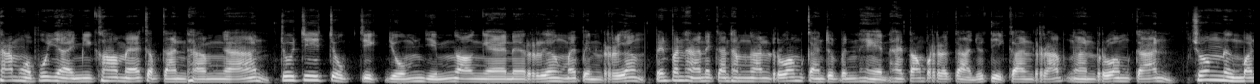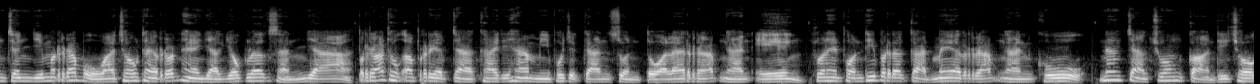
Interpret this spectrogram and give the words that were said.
ข้ามหัวผู้ใหญ่มีข้อแม้กับการทำงาน จูจี้จุกจิกหยุมหยิมงอแงในเรื่องไม่เป็นเรื่อง เป็นปัญหาในการทำงานร่วมกันจนเป็นเหตุให้ต้องประกาศยุติการรับงานร่วมกัน ช่วงหนึ่งบอลเชิญยิ้มระบุว่าโชคไทยรถแห่อยากยกเลิกสัญญา เพราะถูกเอาเปรียบจากค่ายที่ห้ามมีผู้จัดการส่วนตัวและรับงานเอง ส่วนเหตุผลที่ประกาศไม่รับงานคู่ เนื่องจากช่วงก่อนที่โชค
